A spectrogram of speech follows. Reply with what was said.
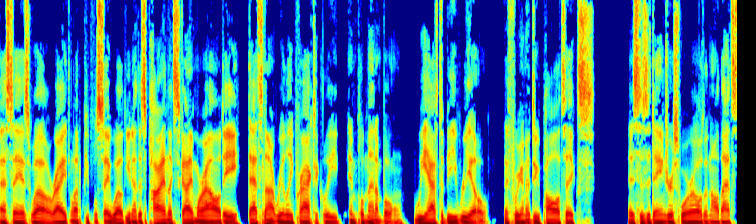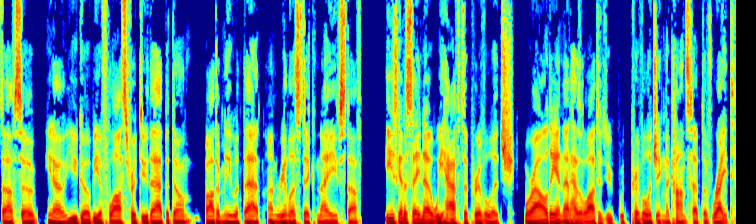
essay as well, right? A lot of people say, well, you know, this pie in the sky morality, that's not really practically implementable. We have to be real if we're going to do politics, this is a dangerous world and all that stuff. So, you know, you go be a philosopher, do that, but don't bother me with that unrealistic, naive stuff. He's going to say, no, we have to privilege morality. And that has a lot to do with privileging the concept of right.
